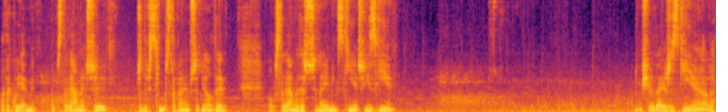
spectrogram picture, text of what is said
Atakujemy. Obstawiamy, czy... Przede wszystkim obstawiamy przedmioty. Obstawiamy też, czy najemnik zginie, czy nie zginie. Się wydaje, że zginie, ale...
